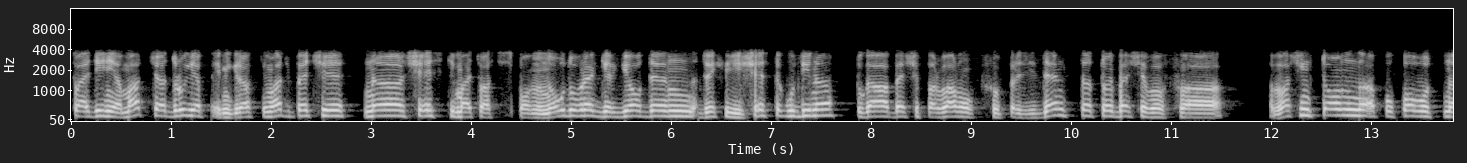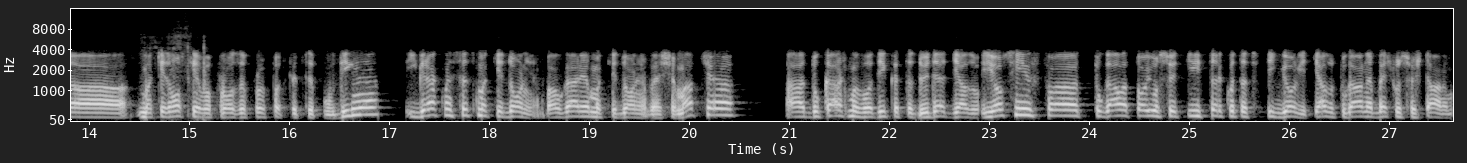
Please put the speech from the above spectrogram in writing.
Това е единия матч, а другия емигрантски матч беше на 6 май, това си спомня много добре, Гергиов ден 2006 година. Тогава беше Първанов президент, той беше в Вашингтон по повод на македонския въпрос за първ път, като се повдигна. Играхме с Македония. България-Македония беше матча. А, докарахме владиката, дойде дядо Йосиф, а, тогава той освети църквата Свети Георги. Тя до тогава не беше освещавана.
